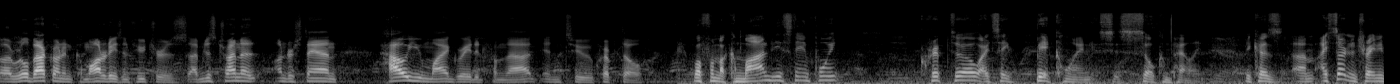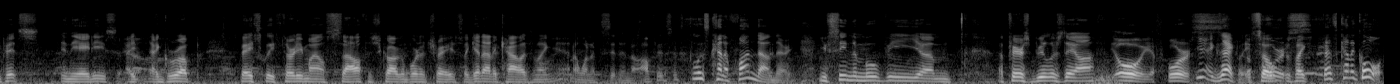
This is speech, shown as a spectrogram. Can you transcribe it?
a, real background in commodities and futures. I'm just trying to understand how you migrated from that into crypto. Well, from a commodity standpoint, crypto, I'd say Bitcoin is just so compelling. Because um, I started in trading pits in the 80s. I, I, grew up basically 30 miles south of Chicago Board of Trade. So I get out of college, I'm like, yeah, I don't want to sit in an office. It looks kind of fun down there. You've seen the movie um, Ferris Bueller's Day Off? Oh, yeah, of course. Yeah, exactly. Of so it's like, that's kind of cool.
